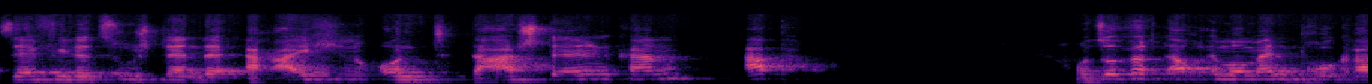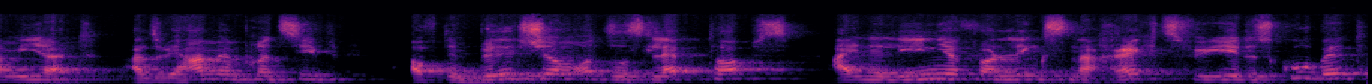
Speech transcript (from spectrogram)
sehr viele Zustände erreichen und darstellen kann, ab. Und so wird auch im Moment programmiert. Also wir haben im Prinzip auf dem Bildschirm unseres Laptops eine Linie von links nach rechts für jedes Qubit.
